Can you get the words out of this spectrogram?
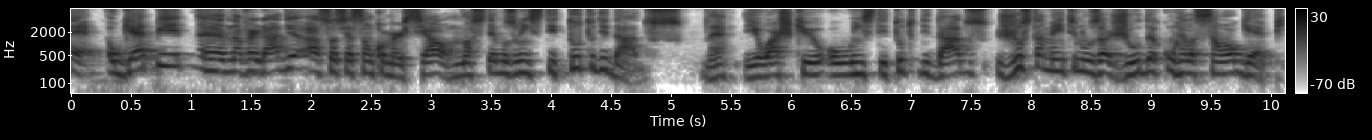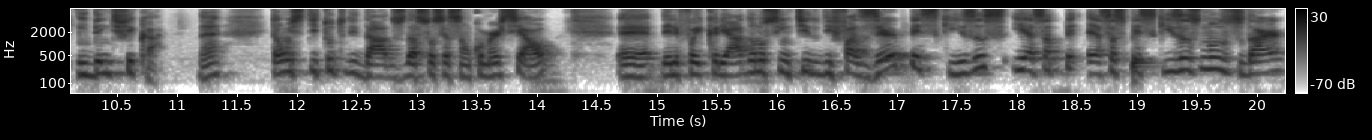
É, o GAP, é, na verdade, a associação comercial, nós temos o Instituto de Dados, né? E eu acho que o Instituto de Dados justamente nos ajuda com relação ao GAP, identificar. Né? Então, o Instituto de Dados da Associação Comercial, é, ele foi criado no sentido de fazer pesquisas e essa, essas pesquisas nos dar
